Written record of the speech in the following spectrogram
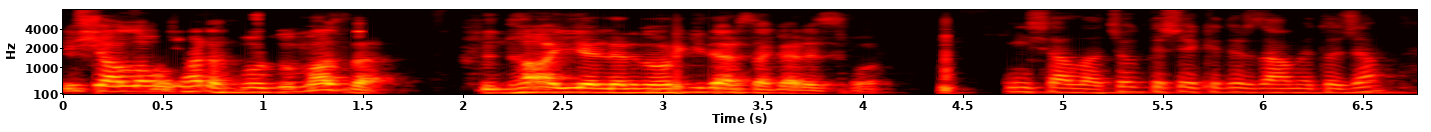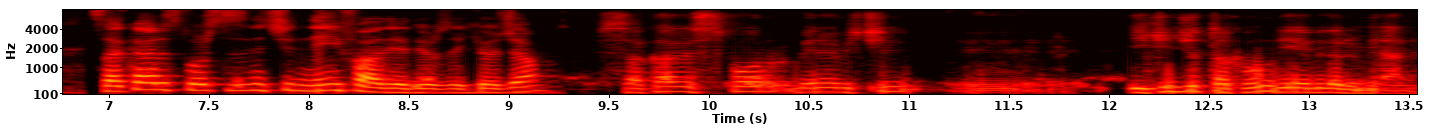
İnşallah onlar da bozulmaz da daha iyi yerlere doğru gider Sakaryaspor. İnşallah. Çok teşekkür ederiz Ahmet Hocam. Sakaryaspor sizin için ne ifade ediyor Zeki Hocam? Sakaryaspor benim için e, ikinci takımım diyebilirim yani.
